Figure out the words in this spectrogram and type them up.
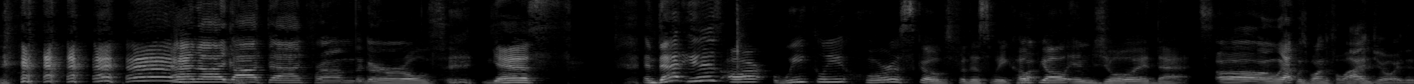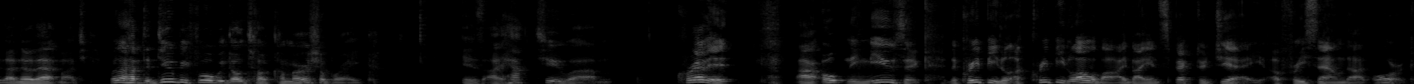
And I got that from the girls. yes. And that is our weekly horoscopes for this week. Hope What- y'all enjoyed that. Oh, that was wonderful. I enjoyed it. I know that much. What I have to do before we go to a commercial break is I have to um, credit our opening music, the creepy a creepy lullaby by Inspector J of freesound.org.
